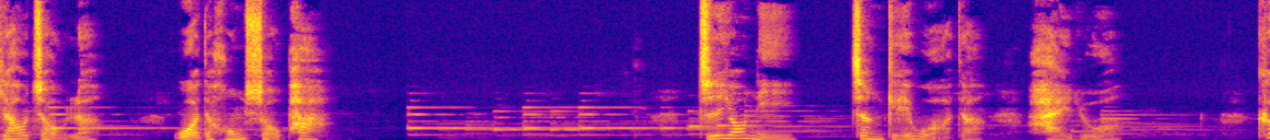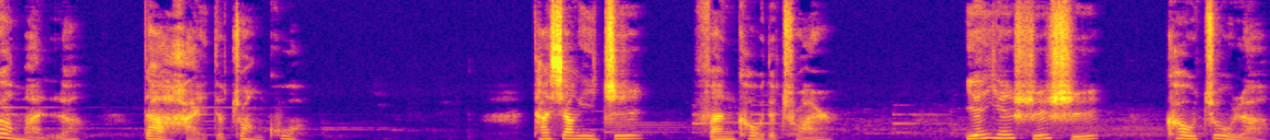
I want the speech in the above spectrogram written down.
飘走了，我的红手帕，只有你赠给我的海螺，刻满了大海的壮阔。它像一只翻扣的船儿，严严实实扣住了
